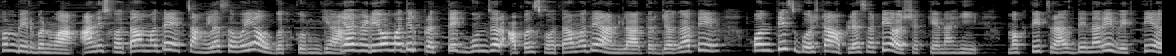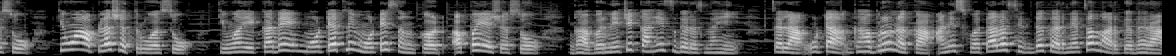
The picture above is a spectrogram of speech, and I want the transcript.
खंबीर बनवा आणि स्वतःमध्ये चांगल्या सवयी अवगत करून घ्या. या व्हिडिओमधील प्रत्येक गुण जर आपण स्वतःमध्ये आणला तर जगातील कोणतीच गोष्ट आपल्यासाठी अशक्य नाही. मग ती त्रास देणारी व्यक्ती असो किंवा आपला शत्रू असो किंवा एखादे मोठ्यातले मोठे संकट अपयश असो घाबरण्याची काहीच गरज नाही. चला उठा घाबरू नका आणि स्वतःला सिद्ध करण्याचा मार्ग धरा.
